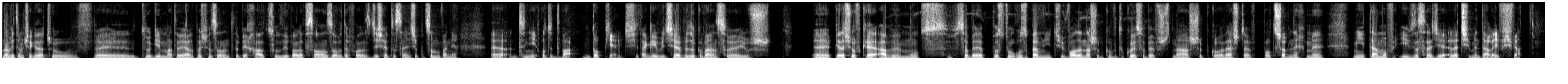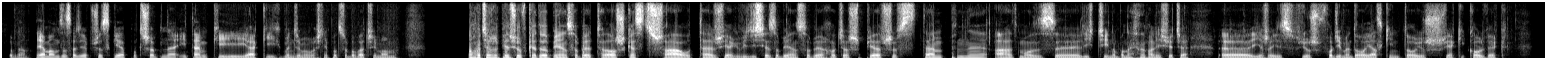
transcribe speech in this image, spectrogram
No witam Cię graczu w drugim materiale poświęconym trybie Hard Survival of Sons of the Forest. Dzisiaj dostaniecie podsumowanie e, dni od 2 do 5. I tak jak widzicie wydrukowałem sobie już e, piersiówkę, aby móc sobie po prostu uzupełnić wodę na szybko. Wydrukuję sobie na szybko resztę potrzebnych my, mi itemów i w zasadzie lecimy dalej w świat. Dobra, ja mam w zasadzie wszystkie potrzebne itemki, jakich będziemy właśnie potrzebować, czyli mam no chociażby piersiówkę zrobiłem sobie troszkę strzał, też jak widzicie zrobiłem sobie chociaż pierwszy wstępny armor z liści, no bo najnormalniej w świecie, e, jeżeli już wchodzimy do jaskiń, to już jakikolwiek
